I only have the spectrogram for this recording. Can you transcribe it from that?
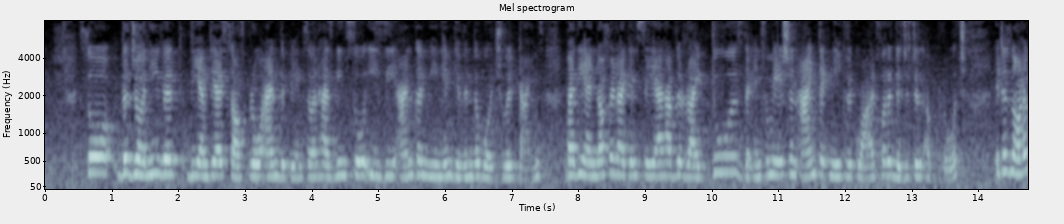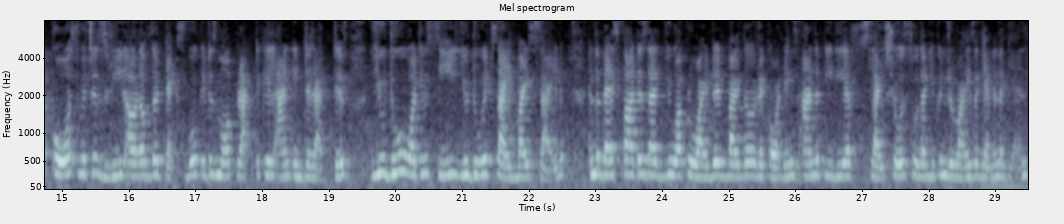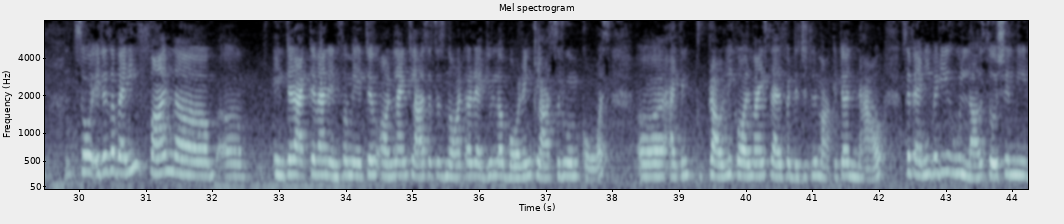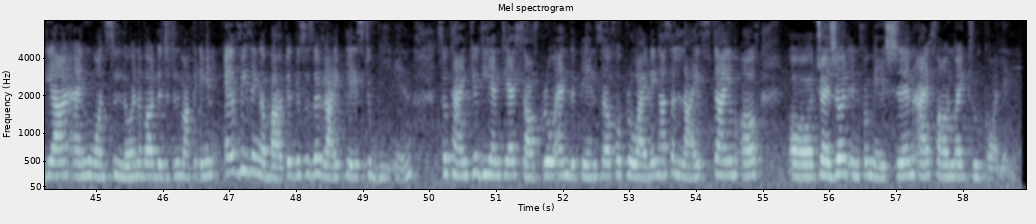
So the journey with the MTI Soft Pro and Dipen sir has been so easy and convenient given the virtual times. By the end of it, I can say I have the right tools, the information and technique required for a digital approach. It is not a course which is read out of the textbook. It is more practical and interactive. You do what you see, you do it side by side. And the best part is that you are provided by the recordings and the PDF slideshows so that you can revise again and again. So it is a very fun uh, uh, interactive and informative online class. It is not a regular boring classroom course. Uh, I can proudly call myself a digital marketer now. So if anybody who loves social media and who wants to learn about digital marketing and everything about it, this is the right place to be in. So thank you DMTI Soft Pro and Dipen sir for providing us a lifetime of uh, treasured information. I found my true calling.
